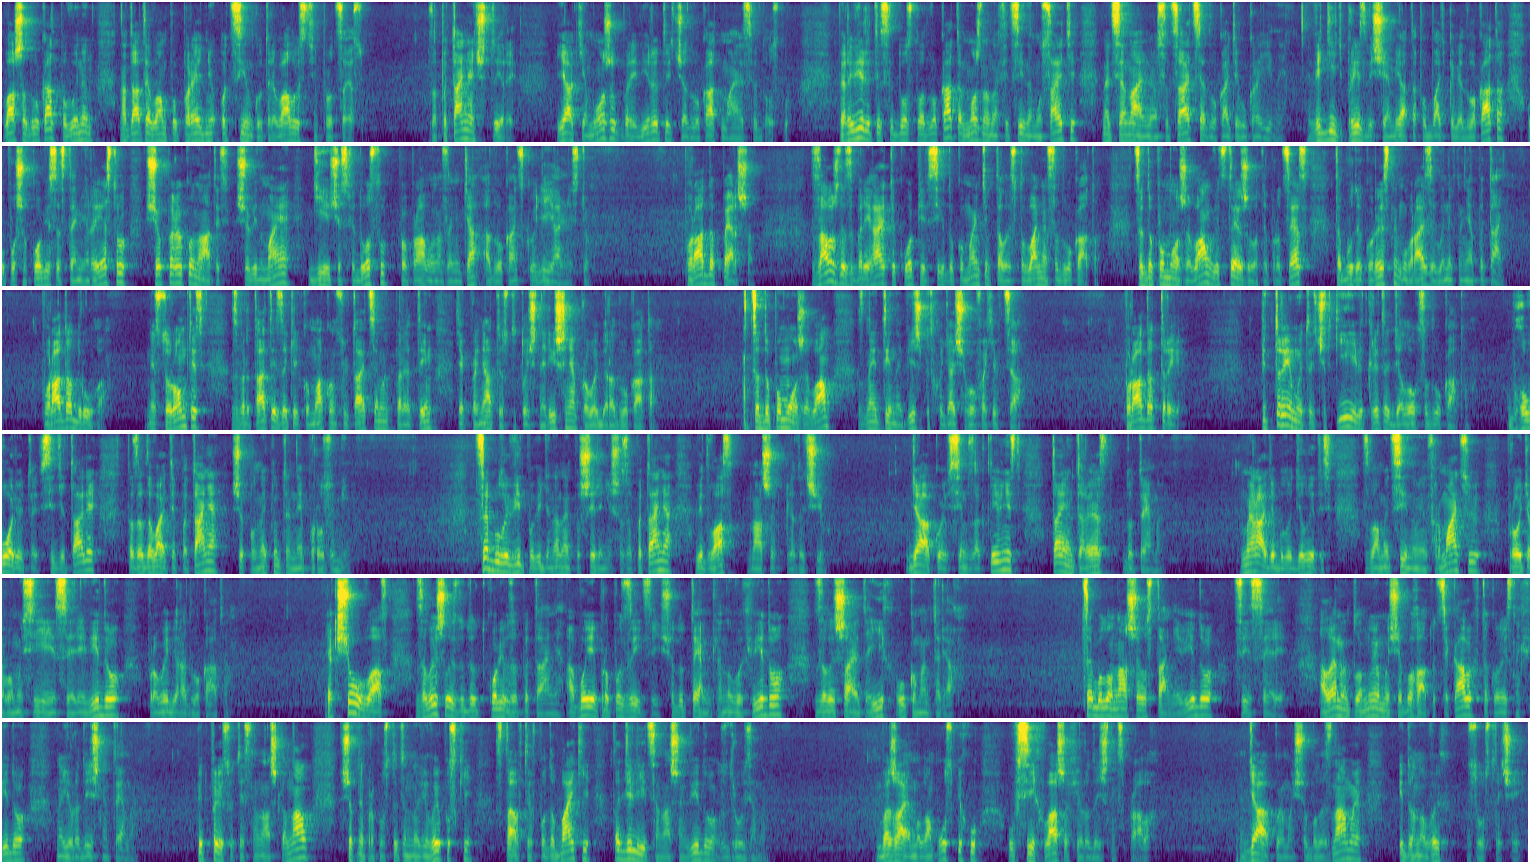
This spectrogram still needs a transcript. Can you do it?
Ваш адвокат повинен надати вам попередню оцінку тривалості процесу. Запитання 4. Як я можу перевірити, чи адвокат має свідоцтво? Перевірити свідоцтво адвоката можна на офіційному сайті Національної асоціації адвокатів України. Введіть прізвище, ім'я та по батькові адвоката у пошуковій системі реєстру, щоб переконатись, що він має діюче свідоцтво про право на заняття адвокатською діяльністю. Порада перша. Завжди зберігайте копії всіх документів та листування з адвокатом. Це допоможе вам відстежувати процес та буде корисним у разі виникнення питань. Порада друга. Не соромтесь звертатись за кількома консультаціями перед тим, як прийняти остаточне рішення про вибір адвоката. Це допоможе вам знайти найбільш підходящого фахівця. Порада 3. Підтримуйте чіткий і відкритий діалог з адвокатом. Обговорюйте всі деталі та задавайте питання, щоб уникнути непорозумінь. Це були відповіді на найпоширеніші запитання від вас, наших глядачів. Дякую всім за активність та інтерес до теми. Ми раді були ділитись з вами цінною інформацією протягом усієї серії відео про вибір адвоката. Якщо у вас залишились додаткові запитання або є пропозиції щодо тем для нових відео, залишайте їх у коментарях. Це було наше останнє відео цій серії, але ми плануємо ще багато цікавих та корисних відео на юридичні теми. Підписуйтесь на наш канал, щоб не пропустити нові випуски, ставте вподобайки та діліться нашим відео з друзями. Бажаємо вам успіху у всіх ваших юридичних справах. Дякуємо, що були з нами, і до нових зустрічей!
